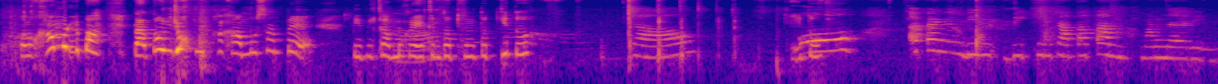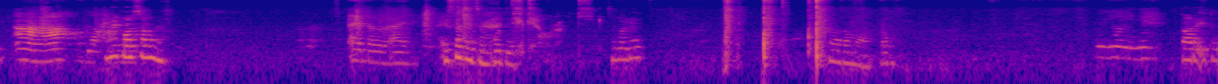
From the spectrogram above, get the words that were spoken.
Kalau kamu lemah, tak tunjuk muka kamu sampai pipi kamu kayak kentut-kentut gitu. Ciao. Itu. Oh, apa yang bi- bikin catatan Mandarin? Ah. Ini kosong nih. Bisa dijemput ya? Kayak orang gila. Coba lihat. Suara motor. Tarik itu.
